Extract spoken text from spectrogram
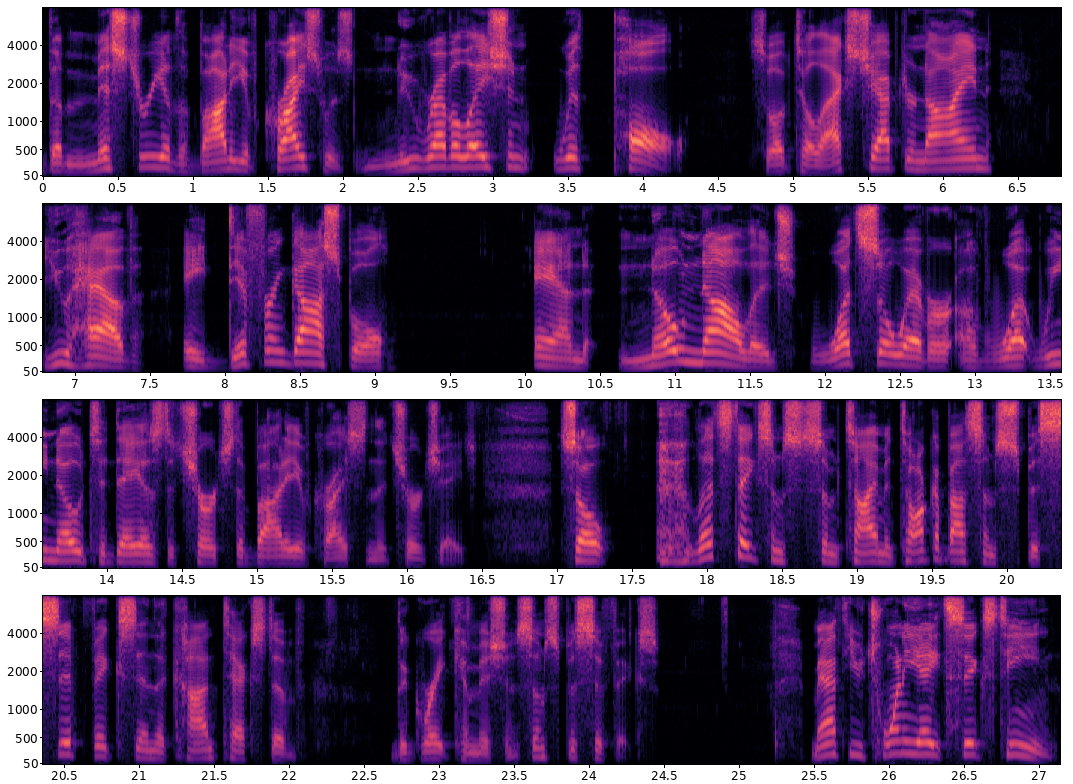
The mystery of the body of Christ was new revelation with Paul. So, up till Acts chapter 9, you have a different gospel and no knowledge whatsoever of what we know today as the church, the body of Christ, in the church age. So, let's take some, some time and talk about some specifics in the context of the Great Commission, some specifics. Matthew 28 16.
